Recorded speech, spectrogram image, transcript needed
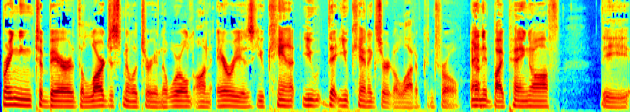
bringing to bear the largest military in the world on areas you can't you that you can't exert a lot of control, and it, by paying off the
